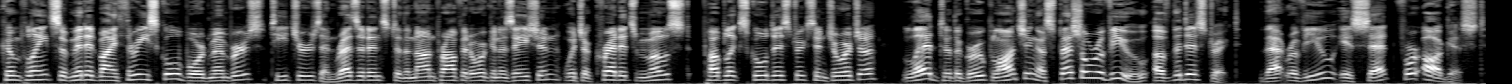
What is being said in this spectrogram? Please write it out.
Complaints submitted by three school board members, teachers, and residents to the nonprofit organization, which accredits most public school districts in Georgia, led to the group launching a special review of the district. That review is set for August.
